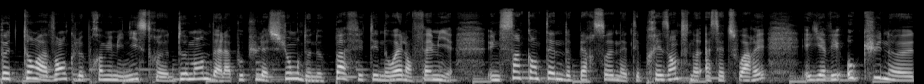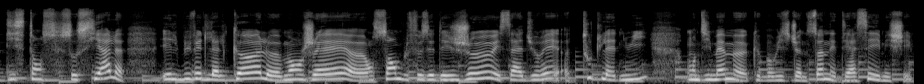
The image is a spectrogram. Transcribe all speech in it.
peu de temps avant que le Premier ministre demande à la population de ne pas fêter Noël en famille. Une cinquantaine de personnes étaient présentes à cette soirée et il n'y avait aucune distance sociale. Ils buvaient de l'alcool, mangeaient euh, ensemble, faisaient des jeux et ça a duré toute la nuit. On dit même que Boris Johnson était assez éméché.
